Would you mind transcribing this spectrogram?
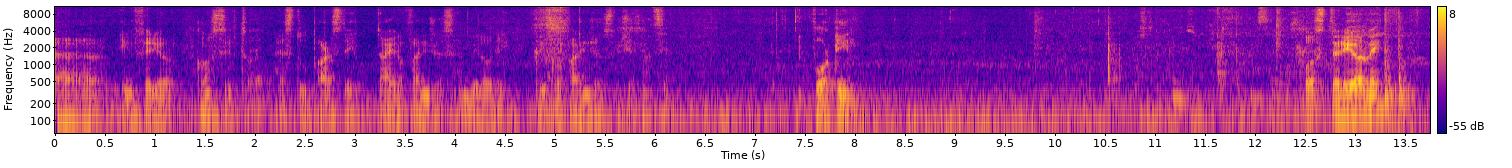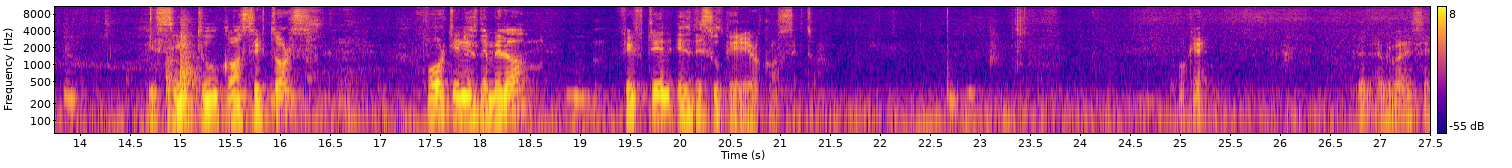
uh, inferior constrictor has two parts, the thyropharyngeus and below the cricopharyngeus, which is not seen. 14. Posteriorly, we see two constrictors. 14 is the middle, 15 is the superior constrictor. Okay. Good, everybody see?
